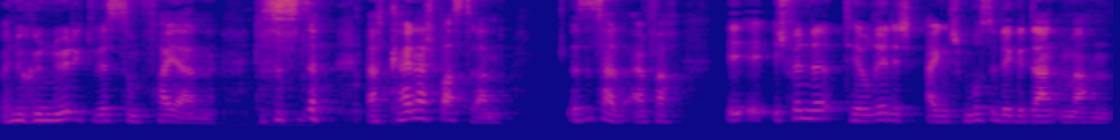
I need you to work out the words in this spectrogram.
wenn du genötigt wirst zum Feiern, das ist, da hat keiner Spaß dran. Das ist halt einfach, ich, ich finde, theoretisch, eigentlich musst du dir Gedanken machen.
